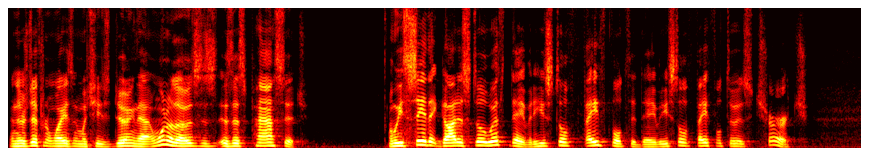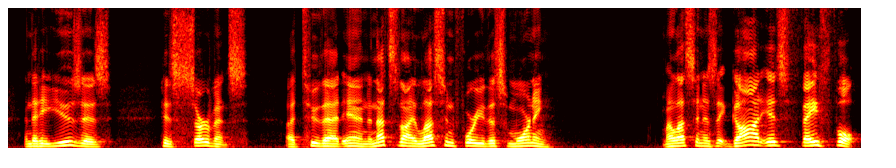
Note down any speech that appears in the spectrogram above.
And there's different ways in which he's doing that. And one of those is, is this passage. And we see that God is still with David. He's still faithful to David. He's still faithful to his church. And that he uses his servants uh, to that end. And that's my lesson for you this morning. My lesson is that God is faithful.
